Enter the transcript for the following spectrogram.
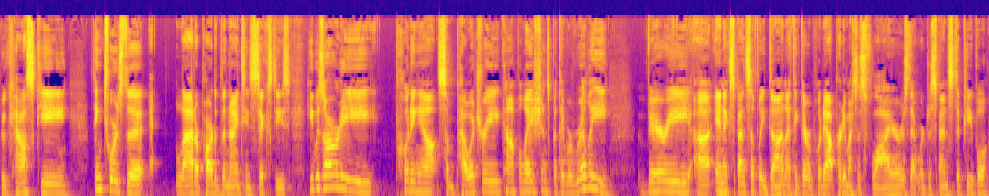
Bukowski. I think towards the latter part of the 1960s, he was already putting out some poetry compilations, but they were really very uh, inexpensively done. I think they were put out pretty much as flyers that were dispensed to people.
